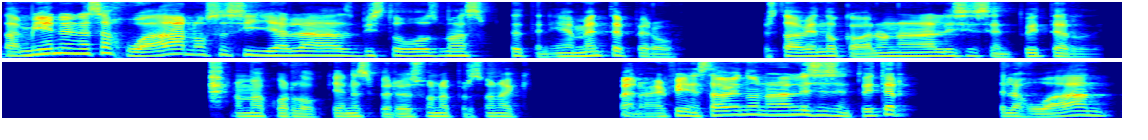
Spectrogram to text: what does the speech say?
También en esa jugada, no sé si ya la has visto vos más detenidamente, pero yo estaba viendo cabal un análisis en Twitter de, no me acuerdo quién es, pero es una persona que, bueno, en fin, estaba viendo un análisis en Twitter de la jugada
